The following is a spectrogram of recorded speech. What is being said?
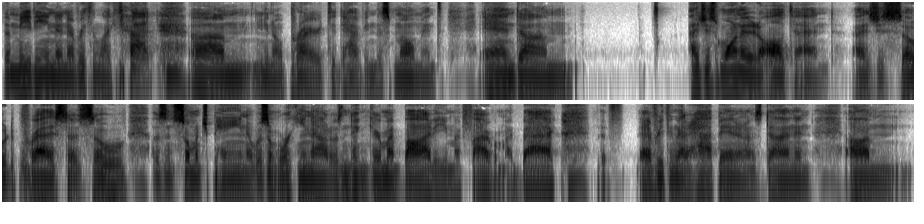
the meeting and everything like that. Um, you know, prior to having this moment, and um, I just wanted it all to end. I was just so depressed. I was so I was in so much pain. I wasn't working out. I wasn't taking care of my body, my fiber, my back, the, everything that happened, and I was done. And um,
